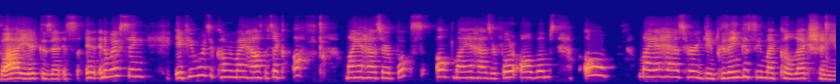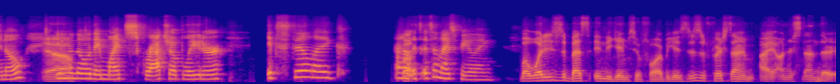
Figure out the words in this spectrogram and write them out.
Buy it, because then it's in, in a way of saying, if you were to come in my house, it's like, oh, Maya has her books. Oh, Maya has her photo albums. Oh, Maya has her games. Because then you can see my collection, you know. Yeah. Even though they might scratch up later, it's still like I don't. But It's it's a nice feeling. but what is the best indie game so far? Because this is the first time I understand the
